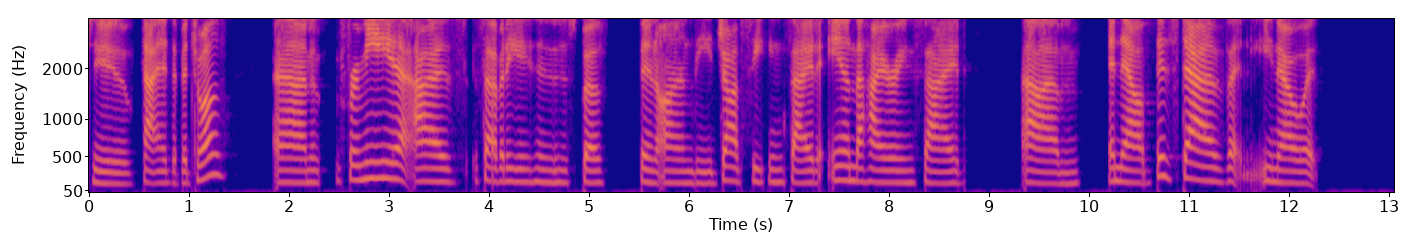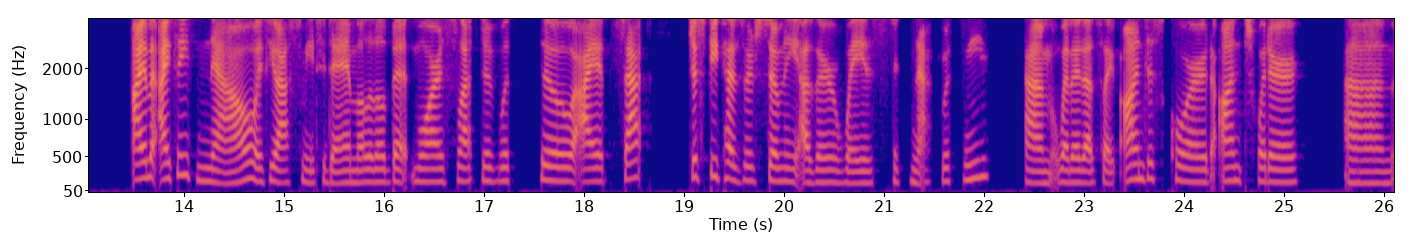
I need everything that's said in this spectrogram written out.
to that individual. And for me, as somebody who's both been on the job seeking side and the hiring side, um, and now biz dev, you know, I'm, I think now, if you ask me today, I'm a little bit more selective with who I accept just because there's so many other ways to connect with me, um, whether that's like on Discord, on Twitter, um,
